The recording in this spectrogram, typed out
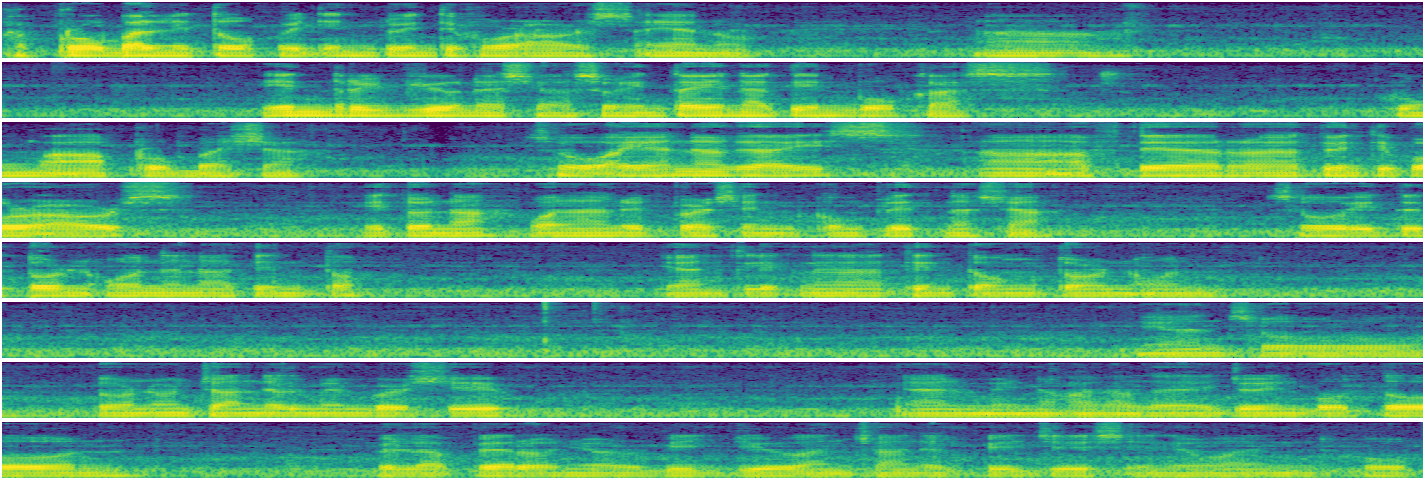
approval nito within 24 hours. Ayan o Ah, in review na siya. So hintayin natin bukas kung ma-approve ba siya. So ayan na guys. Ah, after ah, 24 hours ito na 100% complete na siya. So ito turn on na natin to. Yan click na natin tong turn on so turn on channel membership. Yan may nakalagay join button will appear on your video and channel pages. Anyone who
